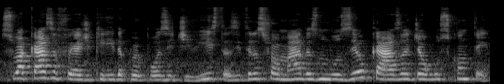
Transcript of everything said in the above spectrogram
Sua casa foi adquirida por positivistas e transformada no Museu Casa de Auguste Comte.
